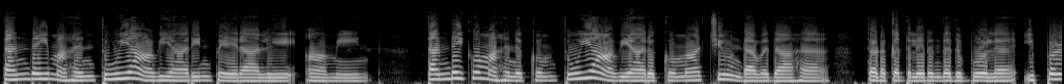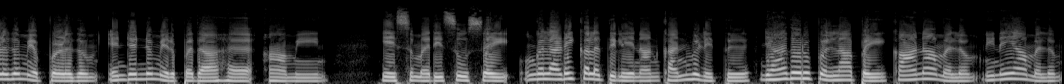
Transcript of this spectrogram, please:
தந்தை மகன் தூய ஆவியாரின் பெயராலே ஆமீன். தந்தைக்கும் மகனுக்கும் தூய ஆவியாருக்கும் ஆட்சி உண்டாவதாக. தொடக்கத்தில் இருந்தது போல இப்பொழுதும் எப்பொழுதும் என்றென்றும் இருப்பதாக. ஆமீன். இயேசுமரி சூசை உங்கள் அடைக்கலத்திலே நான் கண் விழித்து யாதொரு பொல்லாப்பை காணாமலும் நினையாமலும்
